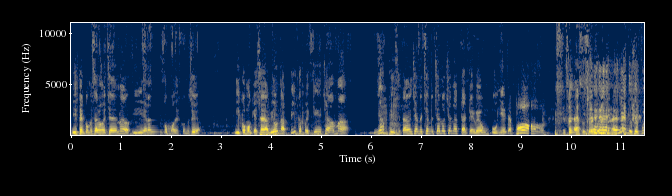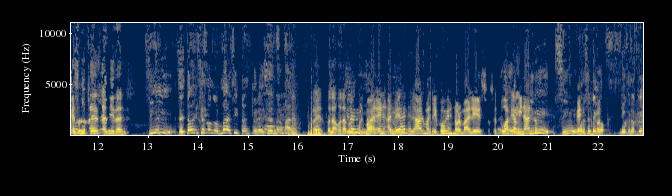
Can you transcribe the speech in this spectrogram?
Y se comenzaron a echar de nuevo y eran como desconocidos. Y como que se había una pica, pues quién echaba más. Ya, pues se estaban echando, echando, echando, echando hasta que veo un puñete. ¡Pum! Eso, Se, eso se puñete, se Eso puñete. Sí, se estaban echando normal, sí, tranquilo. Pero eso es normal. A ver, una, una es cosa. normal. En- al menos en el lado del malecón es normal eso. O sea, tú vas Eric, caminando. Sí, sí, por eso te digo, yo creo que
